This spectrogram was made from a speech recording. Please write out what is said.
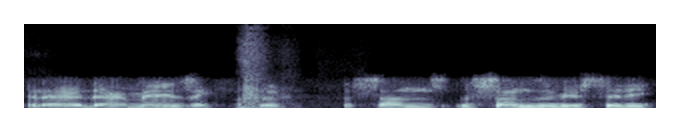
they're, they're amazing. the, sons, the sons of your city.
